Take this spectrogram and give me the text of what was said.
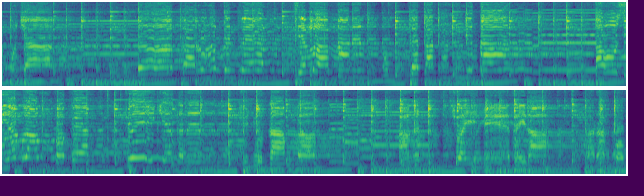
พบูชากราบคารพเป็นแฟนเสียงลามมาแน่นนุ่มกระตันอยู่ตา เอาเสียงลำฝากแฟนช่วยเชียร์กันแน่นช่วยหยุดน้ำตาหาเงินช่วยแม่ไทยนารักกอง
